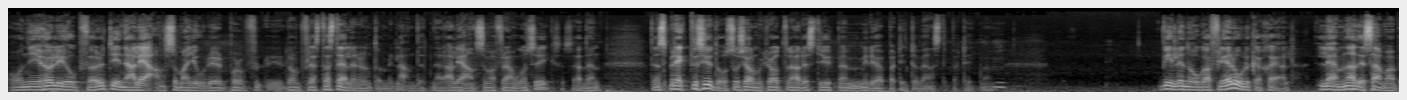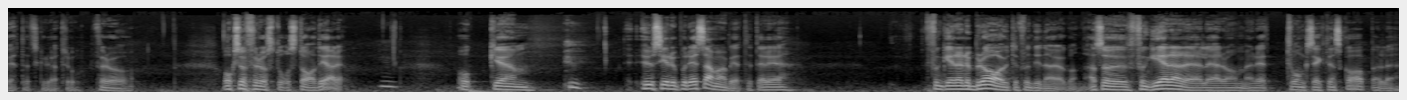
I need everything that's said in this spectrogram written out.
Och ni höll ihop förut i en allians som man gjorde på de flesta ställen runt om i landet när alliansen var framgångsrik. Så. Den, den spräcktes ju då. Socialdemokraterna hade styrt med Miljöpartiet och Vänsterpartiet. Men mm. ville nog av flera olika skäl lämna det samarbetet skulle jag tro. För att, också för att stå stadigare. Mm. Och um, hur ser du på det samarbetet? Är det, Fungerar det bra utifrån dina ögon? Alltså fungerar det eller är det ett tvångsäktenskap? Eller?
